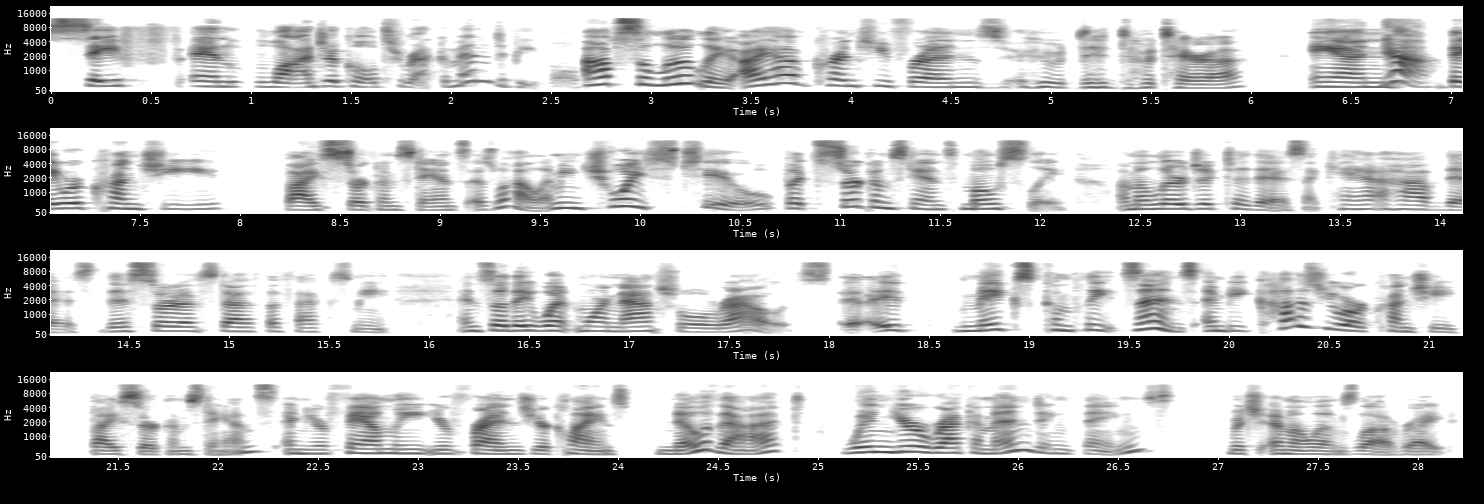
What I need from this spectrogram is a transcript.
safe and logical to recommend to people. Absolutely. I have crunchy friends who did doTERRA and yeah. they were crunchy by circumstance as well. I mean, choice too, but circumstance mostly. I'm allergic to this. I can't have this. This sort of stuff affects me. And so they went more natural routes. It makes complete sense. And because you are crunchy by circumstance and your family, your friends, your clients know that when you're recommending things, which MLMs love, right?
